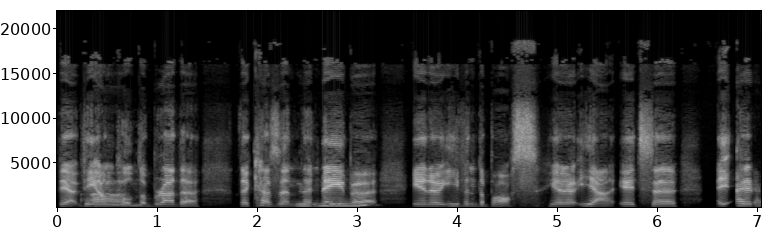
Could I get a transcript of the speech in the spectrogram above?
the the um, uncle, the brother, the cousin, the mm-hmm. neighbor, you know, even the boss. You know, yeah, it's uh, yeah.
